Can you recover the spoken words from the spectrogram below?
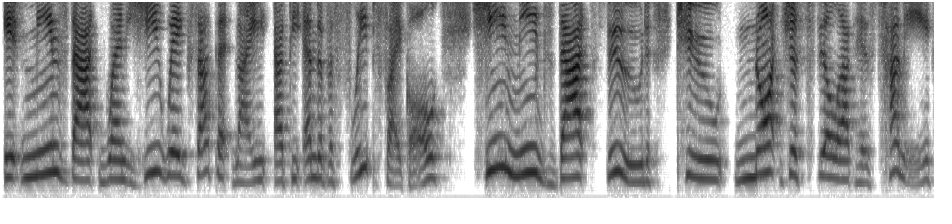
it means that when he wakes up at night at the end of a sleep cycle, he needs that food to not just fill up his tummy,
